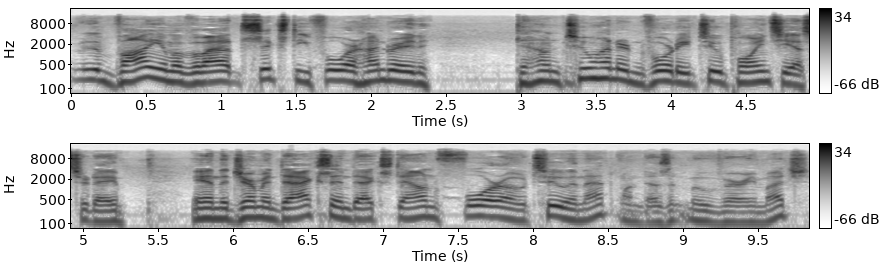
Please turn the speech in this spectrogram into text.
volume of about 6,400, down 242 points yesterday. And the German DAX index down 402, and that one doesn't move very much.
